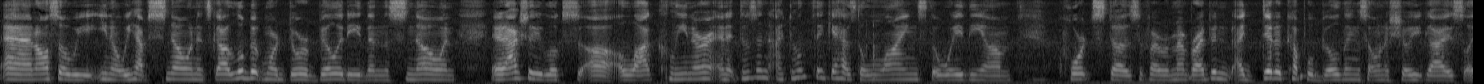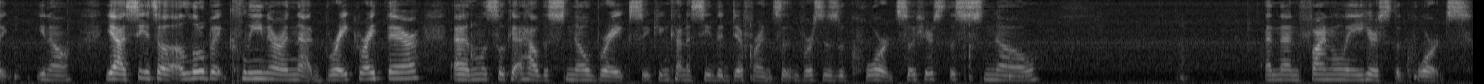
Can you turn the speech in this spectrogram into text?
And also we you know we have snow and it's got a little bit more durability than the snow and it actually looks uh, a lot cleaner. And it doesn't I don't think it has the lines the way the um, quartz does if I remember. I've been I did a couple buildings I want to show you guys like you know. Yeah see it's a, a little bit cleaner in that break right there and let's look at how the snow breaks so you can kind of see the difference versus the quartz. So here's the snow. And then finally here's the quartz.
